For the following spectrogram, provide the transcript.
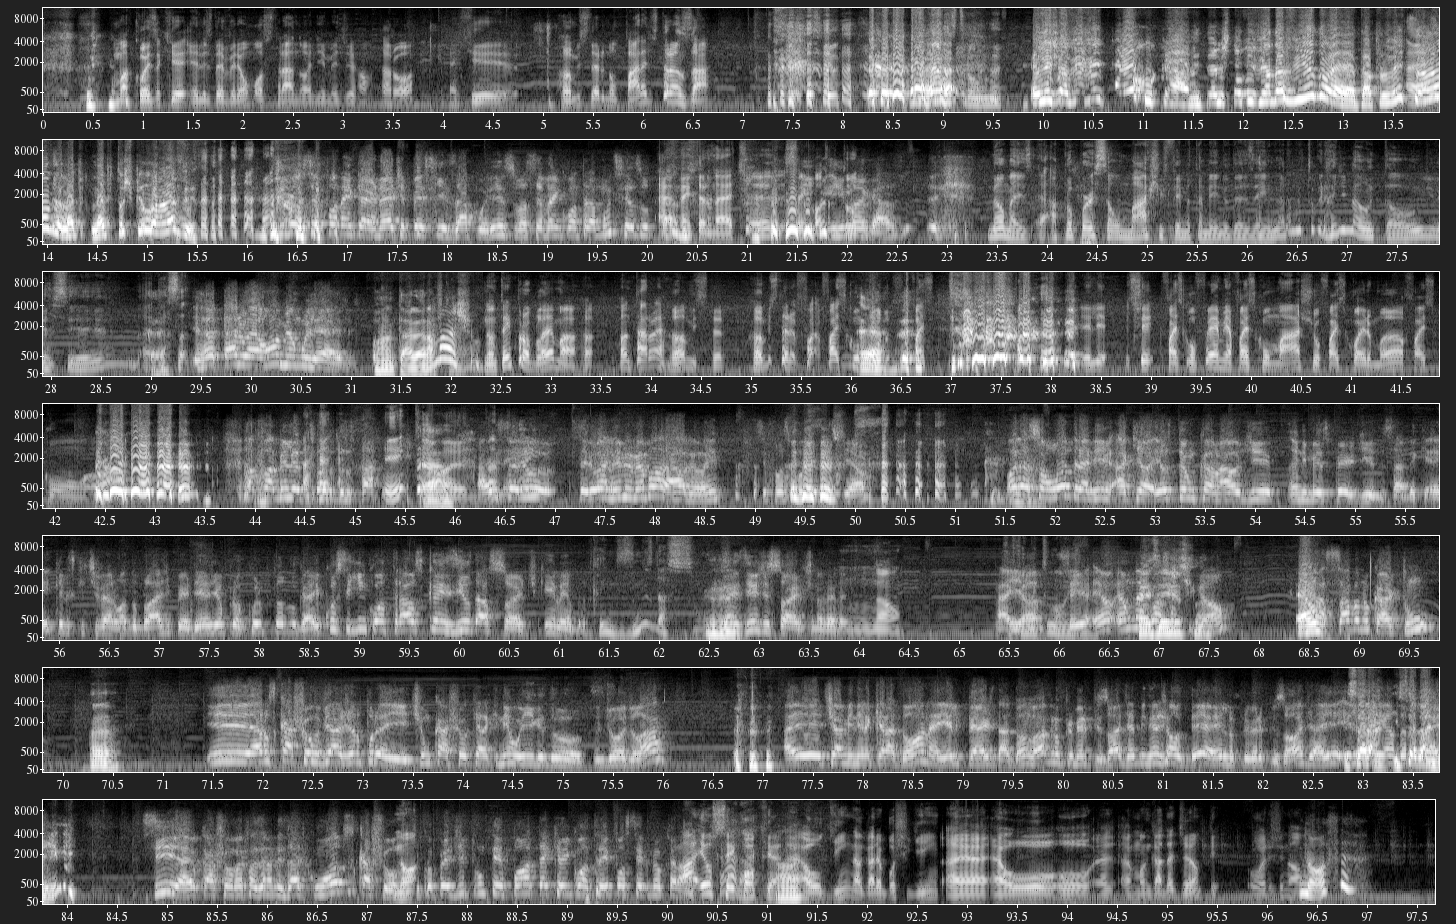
Uma coisa que eles deveriam mostrar no anime de Hamtaro é que hamster não para de transar. Um, né? Eles já vivem pouco, cara. Então eles estão vivendo a vida, ué. Tá aproveitando. É, então. Lep, leptospilave. Se você for na internet e pesquisar por isso, você vai encontrar muitos É, resultados. na internet você encontra em tudo. mangás. Não, mas a proporção macho e fêmea também no desenho não era muito grande, não. Então devia ser. Essa... E Hantaro é homem ou mulher? O Hantaro era macho. Não tem problema, Ha- Hantaro é hamster. Hamster fa- faz com É. tudo. Faz, ele faz com fêmea, faz com macho, faz com a irmã, faz com. A família toda lá. Então, É. não tá Aí aí. Seria um anime memorável, hein? Se fosse um fiel. Olha só, um outro anime. Aqui, ó. Eu tenho um canal de animes perdidos, sabe? Aqu- Aqueles que tiveram uma dublagem perderam e eu procuro por todo lugar. E consegui encontrar os cãezinhos da sorte. Quem lembra? Cãezinhos da sorte. Uhum. Cãezinhos de sorte, na verdade. Não. Aí, ó. muito longe. Sei- é, é um negócio de antigão. É um. Passava no Cartoon Ah, e eram os cachorros viajando por aí. Tinha um cachorro que era que nem o Igor do, do Jojo lá. Aí tinha a menina que era dona e ele perde da dona logo no primeiro episódio. A menina já odeia ele no primeiro episódio. Aí isso ele vai era, andando isso era aí. Sim, aí o cachorro vai fazendo amizade com outros cachorros. Não. Ficou perdido por um tempão até que eu encontrei e postei no meu canal. Ah, eu sei Caraca. qual que é. Ah. É o Gin Nagaraboshi Gin. É, é o. o é, é o mangá da Jump, o original. Nossa,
